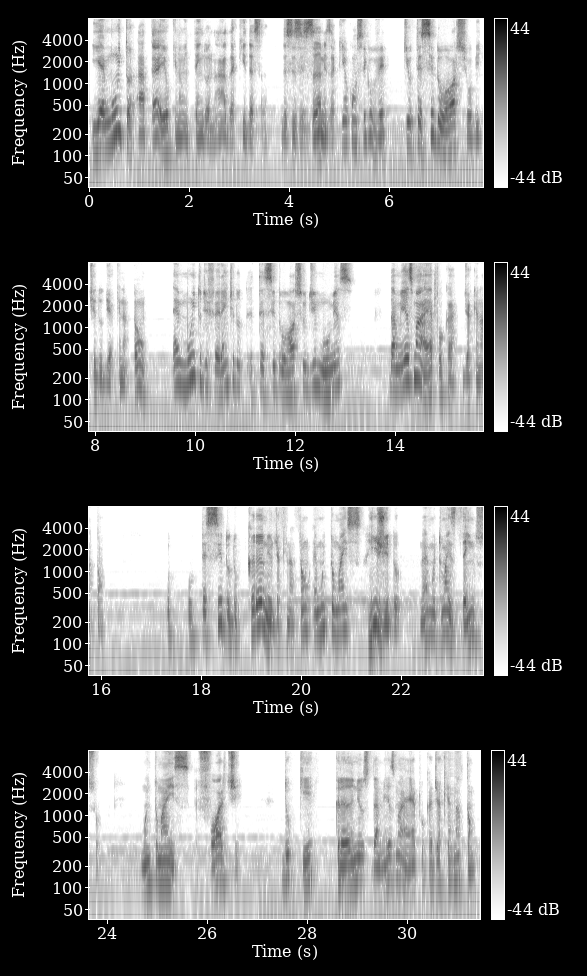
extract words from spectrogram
E é muito, até eu que não entendo nada aqui dessa, desses exames aqui, eu consigo ver que o tecido ósseo obtido de Akhenaton é muito diferente do tecido ósseo de múmias da mesma época de Akhenaton. O, o tecido do crânio de Akhenaton é muito mais rígido, né? muito mais denso, muito mais forte do que crânios da mesma época de Akhenaton.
